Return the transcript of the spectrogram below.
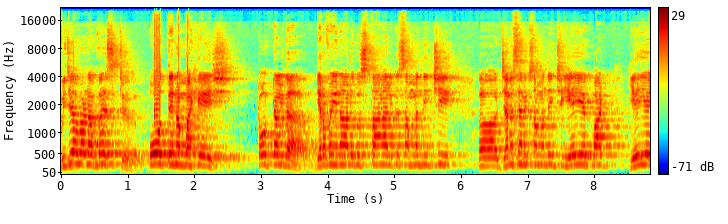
విజయవాడ వెస్ట్ పోతెన మహేష్. టోటల్గా ఇరవై నాలుగు స్థానాలకు సంబంధించి జనసేనకు సంబంధించి ఏ ఏ పార్ట్ ఏ ఏ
